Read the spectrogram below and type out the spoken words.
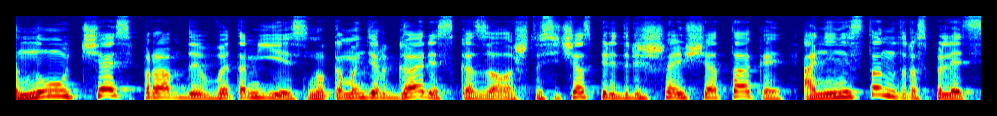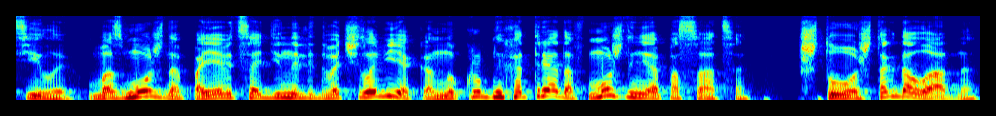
Ну, часть правды в этом есть, но командир Гарри сказала, что сейчас перед решающей атакой они не станут распылять силы. Возможно, появится один или два человека, но крупных отрядов можно не опасаться. Что ж, тогда ладно.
